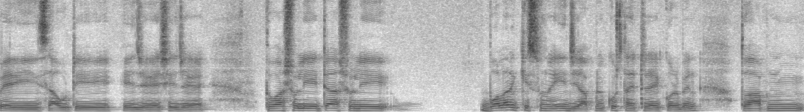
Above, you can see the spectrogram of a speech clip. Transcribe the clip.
প্যারিস আউটে এই জায়গায়, সেই জায়গায়। তো আসলে এটা আসলে বলার কিছু নেই যে আপনি কোথায় ট্রাই করবেন। তো আপনি,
